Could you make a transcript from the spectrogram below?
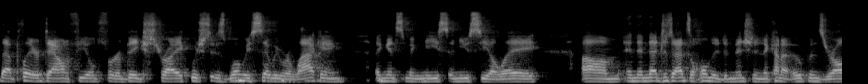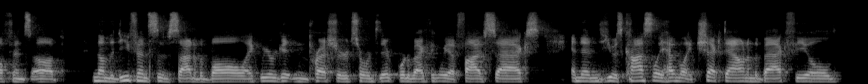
that player downfield for a big strike, which is what we said we were lacking against McNeese and UCLA. Um, and then that just adds a whole new dimension. And it kind of opens your offense up. And on the defensive side of the ball, like we were getting pressure towards their quarterback. I think we had five sacks, and then he was constantly having like check down in the backfield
